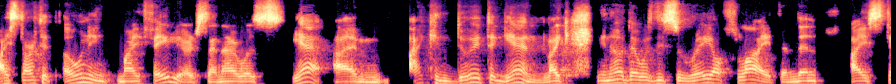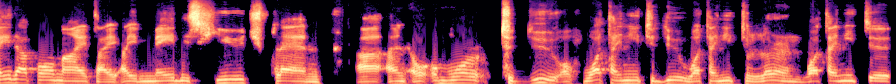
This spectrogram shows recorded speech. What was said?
i started owning my failures and i was yeah i'm I can do it again. Like, you know, there was this ray of light. And then I stayed up all night. I, I made this huge plan uh, and or, or, more to do of what I need to do, what I need to learn, what I need to,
